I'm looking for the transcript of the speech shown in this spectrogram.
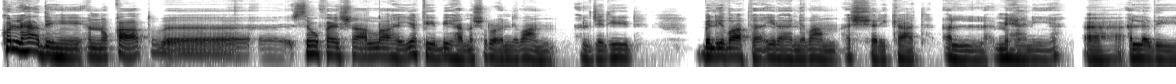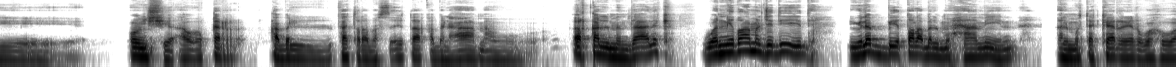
كل هذه النقاط آه، سوف إن شاء الله يفي بها مشروع النظام الجديد بالإضافة إلى نظام الشركات المهنية الذي أنشئ أو أقر قبل فترة بسيطة قبل عام أو أقل من ذلك. والنظام الجديد يلبي طلب المحامين المتكرر وهو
